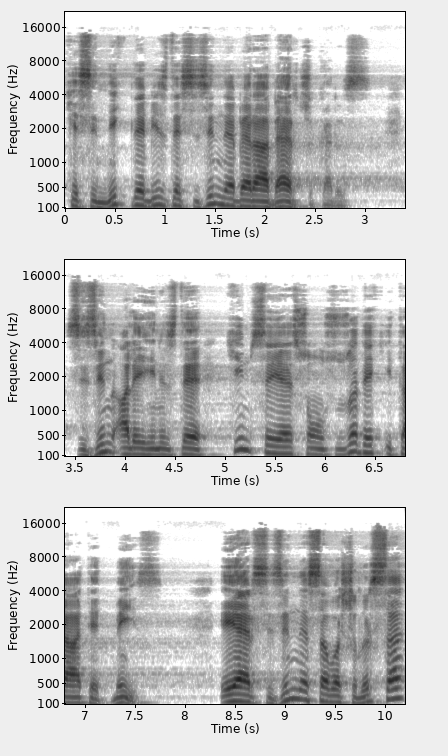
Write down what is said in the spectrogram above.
kesinlikle biz de sizinle beraber çıkarız. Sizin aleyhinizde kimseye sonsuza dek itaat etmeyiz. Eğer sizinle savaşılırsa,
